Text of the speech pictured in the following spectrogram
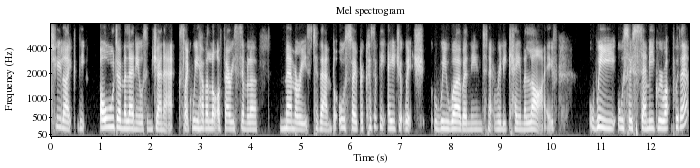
to like the older millennials and Gen X. Like we have a lot of very similar memories to them, but also because of the age at which we were when the internet really came alive, we also semi grew up with it.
